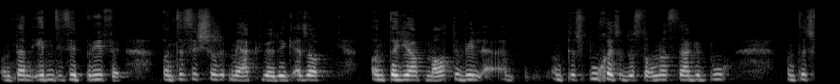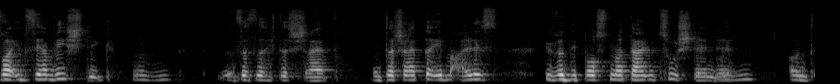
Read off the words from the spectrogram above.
Und dann eben diese Briefe. Und das ist schon merkwürdig. Also, und der Jörg Maute will äh, und das Buch, also das Donnerstagebuch, und das war ihm sehr wichtig, mhm. dass, ich das schreibe. Und da schreibt er eben alles über die postmortalen Zustände. Mhm. Und,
